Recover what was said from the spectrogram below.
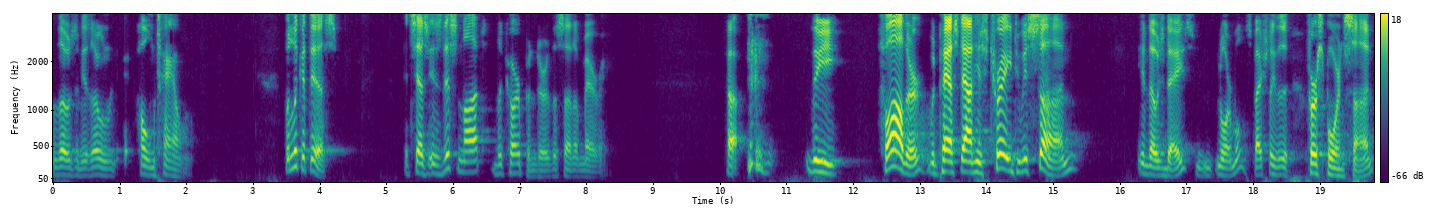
those in his own hometown. But look at this. It says, Is this not the carpenter, the son of Mary? Uh, the father would pass down his trade to his son in those days, normal, especially the firstborn son.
